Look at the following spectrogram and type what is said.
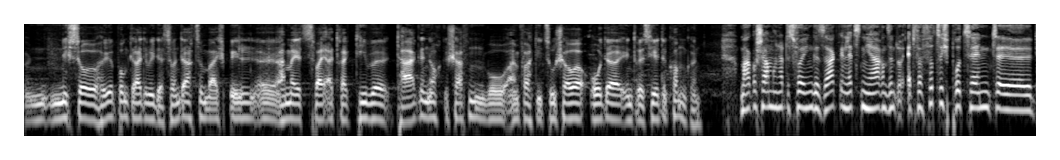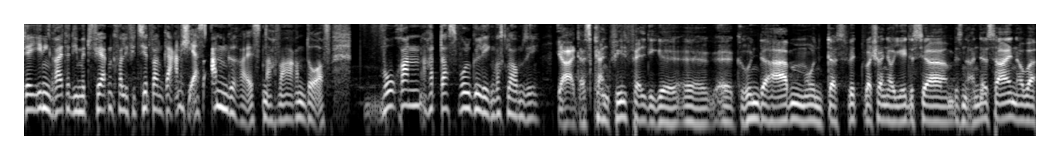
nicht so Höhepunkte hatte wie der Sonntag zum Beispiel, äh, haben wir jetzt zwei attraktive Tage noch geschaffen, wo einfach die Zuschauer oder Interessierte kommen können. Marco Schamann hat es vorhin gesagt, in den letzten Jahren sind etwa 40 Prozent äh, derjenigen Reiter, die mit Pferden qualifiziert waren, gar nicht erst angereist nach Warendorf. Woran hat das wohl gelegen? Was glauben Sie? Ja, das kann vielfältige äh, äh, Gründe haben und das wird wahrscheinlich auch jedes Jahr ein bisschen anders sein. Aber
